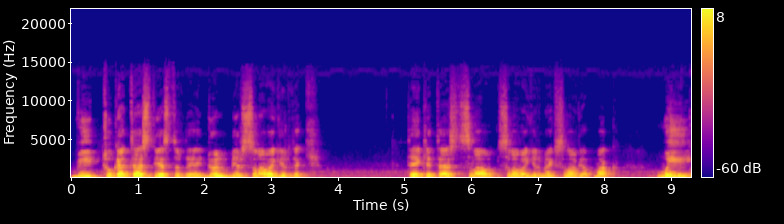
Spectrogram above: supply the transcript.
We took a test yesterday. Dün bir sınava girdik. Take a test, sınav, sınava girmek, sınav yapmak. We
